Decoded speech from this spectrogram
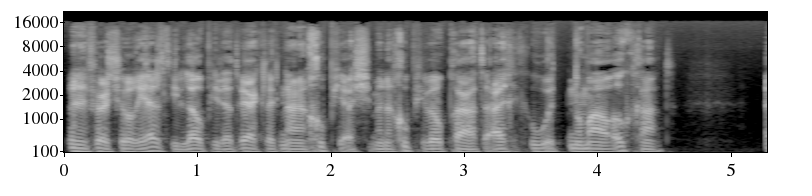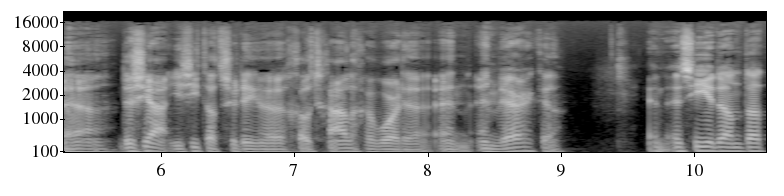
In virtual reality loop je daadwerkelijk naar een groepje als je met een groepje wil praten, eigenlijk hoe het normaal ook gaat. Eh, dus ja, je ziet dat soort dingen grootschaliger worden en, en werken. En, en zie je dan dat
